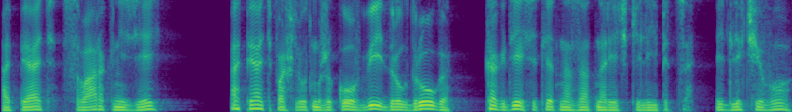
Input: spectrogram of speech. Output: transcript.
Опять свара князей? Опять пошлют мужиков бить друг друга, как десять лет назад на речке Липице. И для чего?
